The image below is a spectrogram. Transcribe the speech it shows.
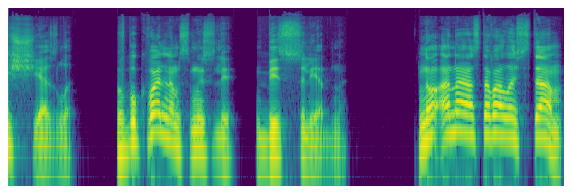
исчезла. В буквальном смысле бесследно. Но она оставалась там,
